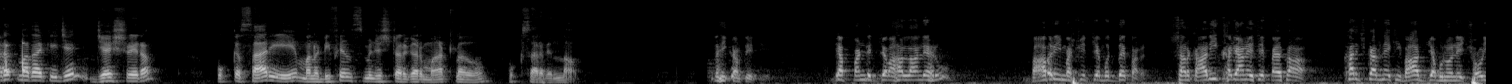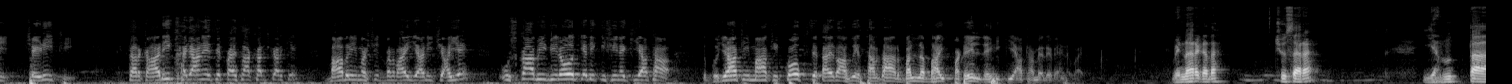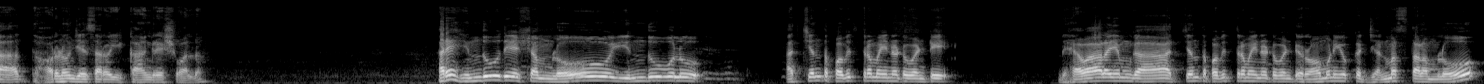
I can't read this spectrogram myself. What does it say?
భారత్ మాతాకి జై జై శ్రీరామ్ ఒక్కసారి మన డిఫెన్స్ మినిస్టర్ గారి మాటలు ఒకసారి విందాం नहीं करते थे जब पंडित जवाहरलाल नेहरू बाबरी मस्जिद के मुद्दे पर सरकारी खजाने से पैसा खर्च करने की बात जब उन्होंने छोड़ी छेड़ी थी सरकारी खजाने से पैसा खर्च करके बाबरी मस्जिद बनवाई जानी चाहिए उसका भी विरोध यदि किसी ने किया था तो गुजराती मां की कोख से पैदा हुए सरदार वल्लभ भाई पटेल ने ही किया था मेरे बहन भाई విన్నారు కదా చూసారా ఎంత దారుణం చేశారో ఈ కాంగ్రెస్ వాళ్ళు. అరే హిందూ దేశంలో హిందువులు అత్యంత పవిత్రమైనటువంటి దేవాలయంగా అత్యంత పవిత్రమైనటువంటి రాముని యొక్క జన్మస్థలంలో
